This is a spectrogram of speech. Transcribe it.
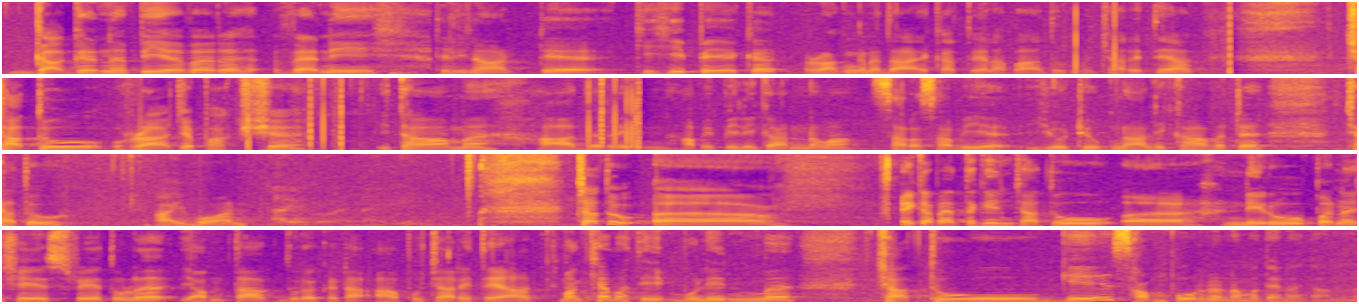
ගගන පියවර වැනි ටෙලිනාට්‍ය කිහිපයක රංගනදායකත්වය ලබා දුන්නු චරිතයක්. චතු රාජපක්ෂ ඉතාම ආදරයෙන් අපි පිළිගන්නවා සරසවිය YouTube නාලිකාවට. චතු අයිබෝන් චතු එක පැත්තකින් චතු නිරූපණ ශේෂත්‍රය තුළ යම්තාක් දුරකට ආපු චරිතයක් මං කැමති මුලින්ම චතුගේ සම්පූර්ණ නම දැනගන්න.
